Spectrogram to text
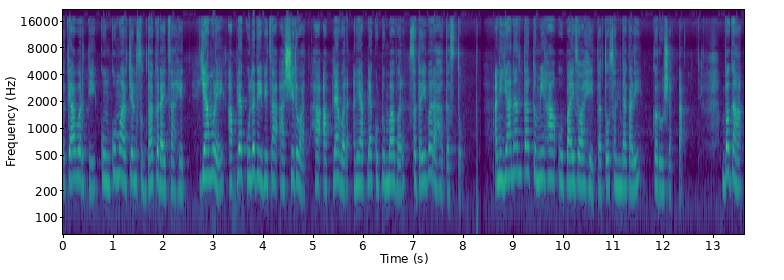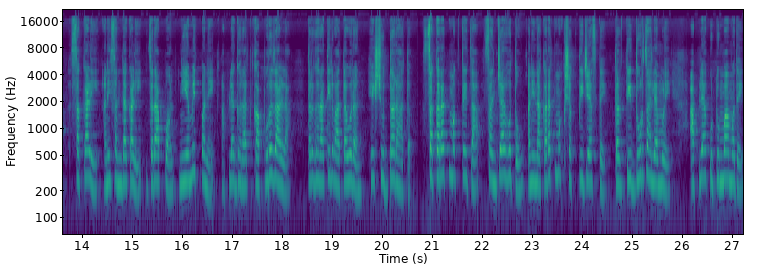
तर त्यावरती कुंकुमार्चनसुद्धा करायचं आहे यामुळे आपल्या कुलदेवीचा आशीर्वाद हा आपल्यावर आणि आपल्या कुटुंबावर सदैव राहत असतो. आणि यानंतर तुम्ही हा उपाय जो आहे तर तो संध्याकाळी करू शकता. बघा सकाळी आणि संध्याकाळी जर आपण नियमितपणे आपल्या घरात कापूर जाळला तर घरातील वातावरण हे शुद्ध राहतं. सकारात्मकतेचा संचार होतो आणि नकारात्मक शक्ती जी असते तर ती दूर झाल्यामुळे आपल्या कुटुंबामध्ये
